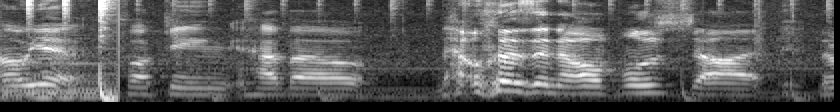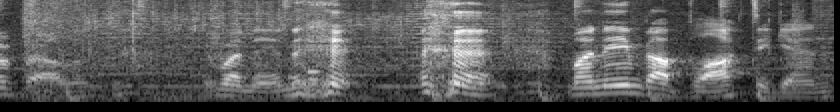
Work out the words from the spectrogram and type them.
Oh yeah, fucking, how about, that was an awful shot. No problem. My name, my name got blocked again.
